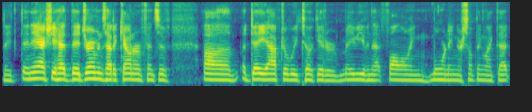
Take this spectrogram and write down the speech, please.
They and they actually had the Germans had a counteroffensive uh, a day after we took it, or maybe even that following morning or something like that.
